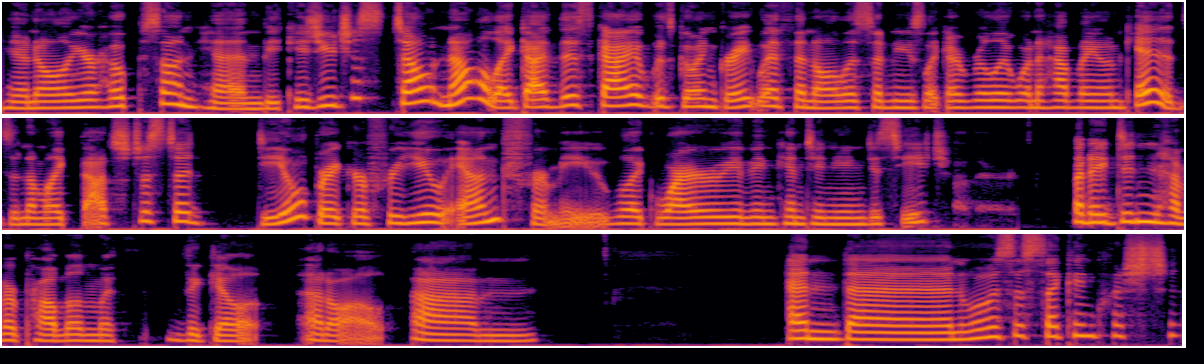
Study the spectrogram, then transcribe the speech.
pin all your hopes on him because you just don't know. Like I, this guy was going great with, and all of a sudden he's like, I really want to have my own kids, and I'm like, that's just a deal breaker for you and for me. Like, why are we even continuing to see each other? But I didn't have a problem with the guilt at all. Um, And then what was the second question?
